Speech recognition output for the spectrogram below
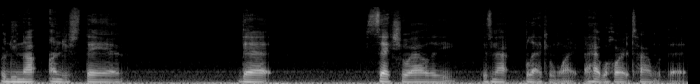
or do not understand that sexuality is not black and white. I have a hard time with that.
